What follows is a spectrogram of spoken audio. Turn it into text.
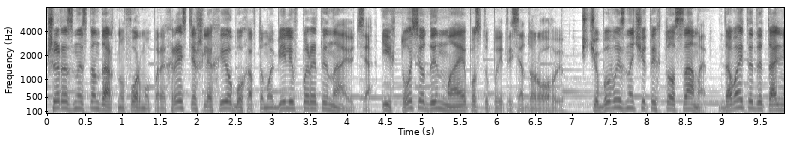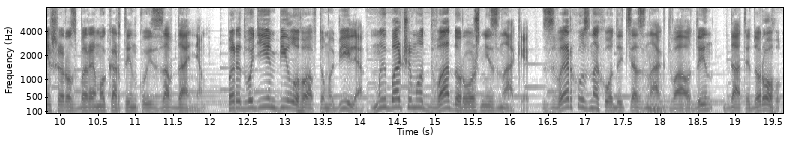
Через нестандартну форму перехрестя шляхи обох автомобілів перетинаються, і хтось один має поступитися дорогою. Щоби визначити, хто саме, давайте детальніше розберемо картинку із завданням. Перед водієм білого автомобіля ми бачимо два дорожні знаки. Зверху знаходиться знак 2.1 дати дорогу,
